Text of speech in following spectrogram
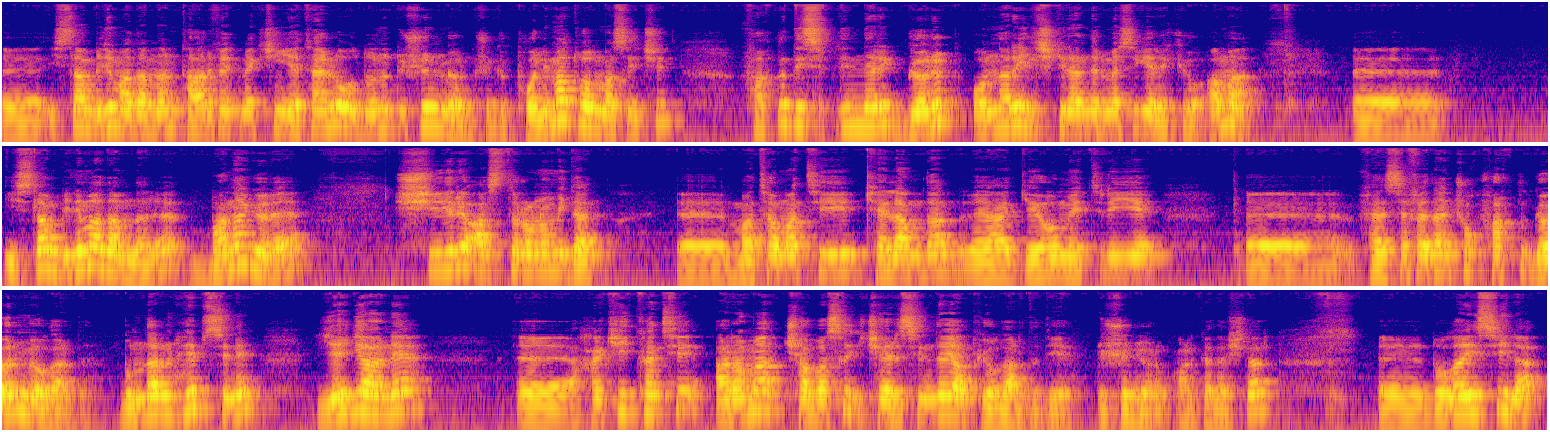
e, İslam bilim adamlarını tarif etmek için yeterli olduğunu düşünmüyorum. Çünkü polimat olması için farklı disiplinleri görüp onları ilişkilendirmesi gerekiyor. Ama e, İslam bilim adamları bana göre şiiri astronomiden, e, matematiği kelamdan veya geometriyi e, felsefeden çok farklı görmüyorlardı. Bunların hepsini yegane e, hakikati arama çabası içerisinde yapıyorlardı diye düşünüyorum arkadaşlar. E, dolayısıyla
